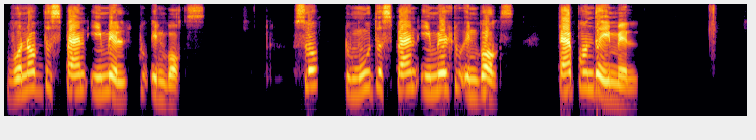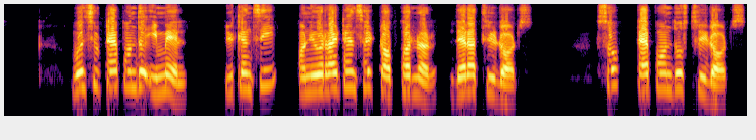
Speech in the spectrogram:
one of the spam email to inbox. So to move the spam email to inbox, tap on the email. Once you tap on the email, you can see on your right hand side top corner there are three dots. So tap on those three dots.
